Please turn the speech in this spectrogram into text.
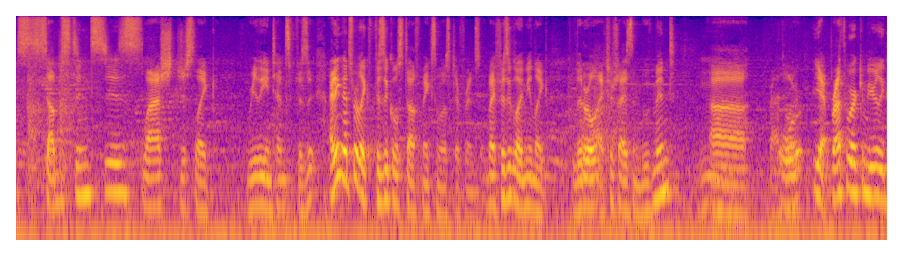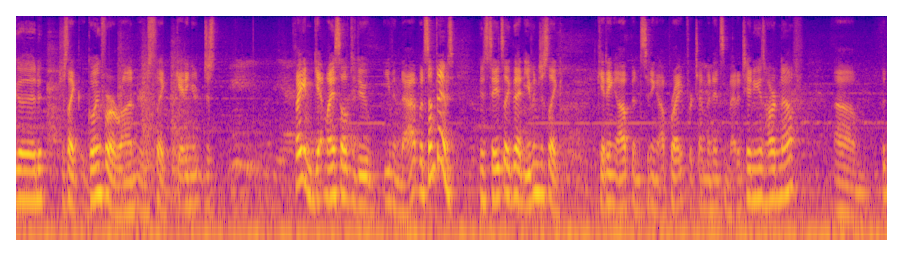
substances slash just like really intense physical. I think that's where like physical stuff makes the most difference. By physical, I mean like literal exercise and movement. Uh, Breath or work. yeah, breath work can be really good. Just like going for a run or just like getting just if I can get myself to do even that. But sometimes in states like that, even just like getting up and sitting upright for ten minutes and meditating is hard enough. Um, but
